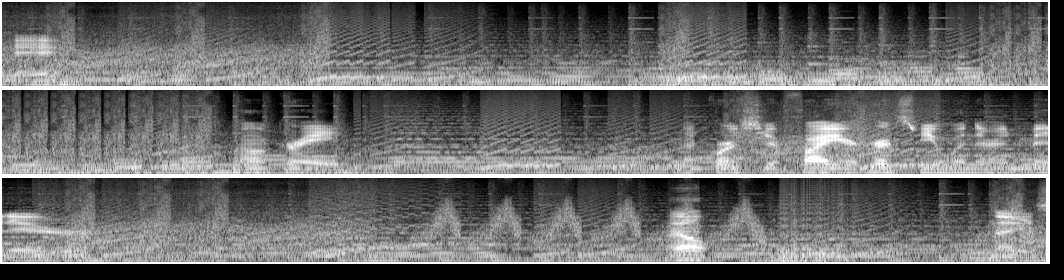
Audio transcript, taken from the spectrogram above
Okay. Oh, great. And of course, your fire hurts me when they're in midair. Well, nice.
